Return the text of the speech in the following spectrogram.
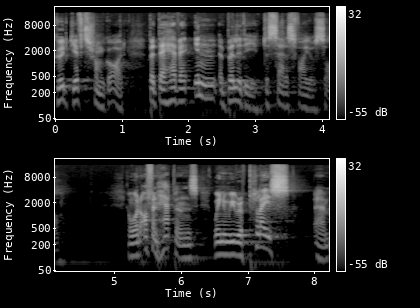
good gifts from God, but they have an inability to satisfy your soul. And what often happens when we replace um,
